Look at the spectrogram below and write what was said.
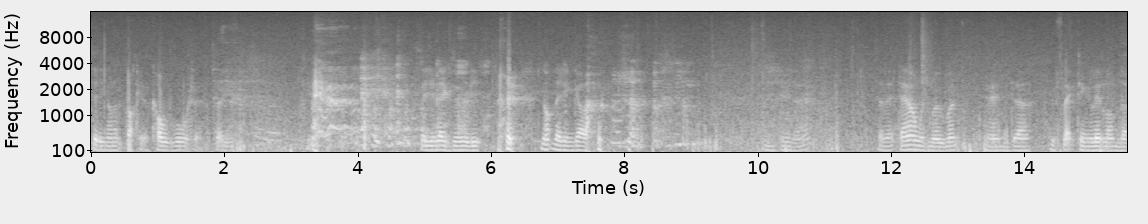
Sitting on a bucket of cold water, so you, so your legs are really not letting go. So that downward movement and uh, reflecting a little on the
